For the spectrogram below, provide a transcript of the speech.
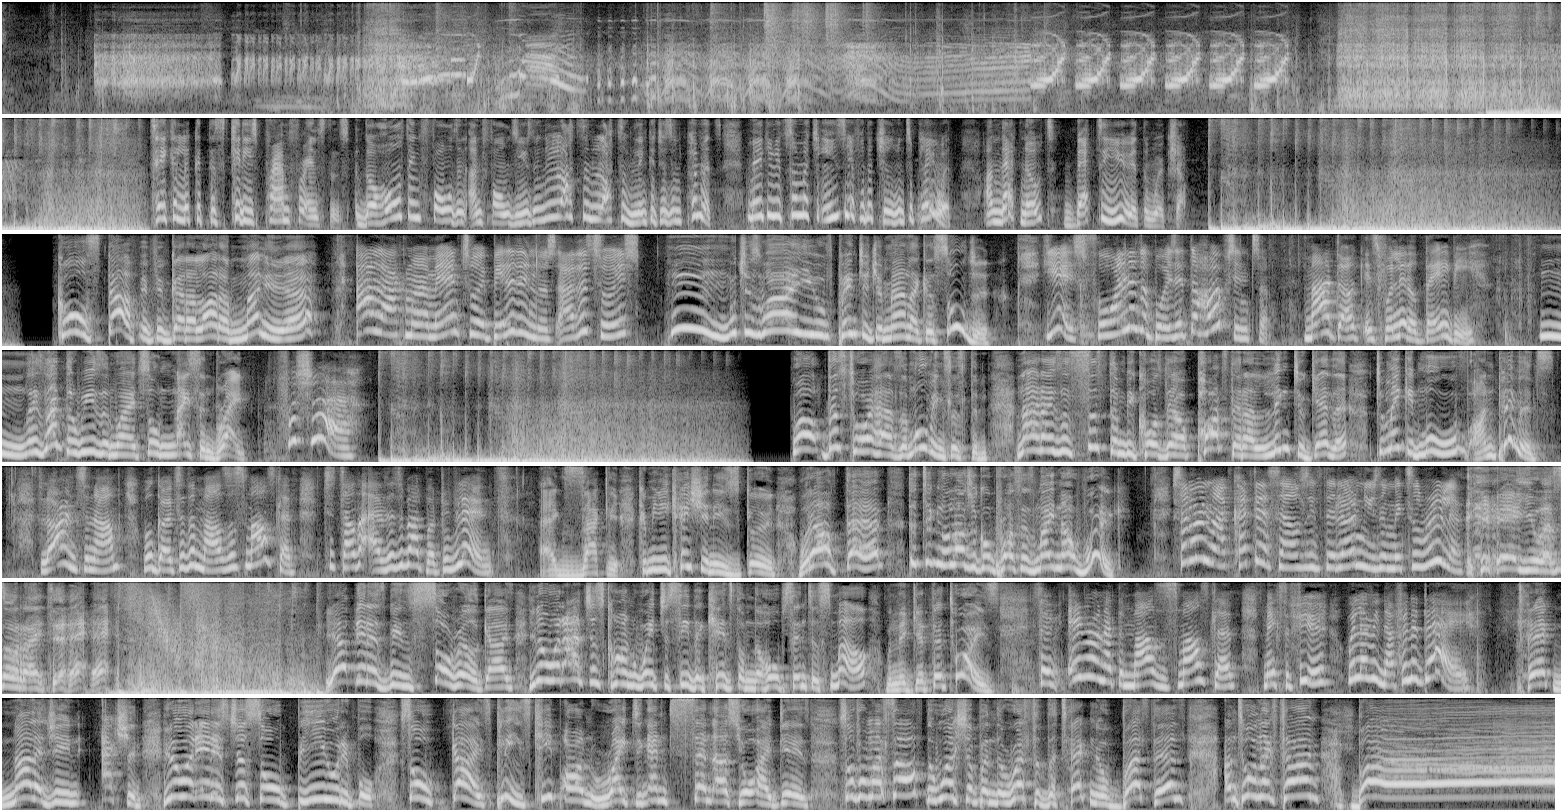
Look at this pram, for instance. The whole thing folds and unfolds using lots and lots of linkages and pivots, making it so much easier for the children to play with. On that note, back to you at the workshop. Cool stuff if you've got a lot of money, yeah? I like my man toy better than those other toys. Hmm, which is why you've painted your man like a soldier. Yes, for one of the boys at the Hope Center. My dog is for little baby. Hmm, is that the reason why it's so nice and bright? For sure. Well, this toy has a moving system. Now it has a system because there are parts that are linked together to make it move on pivots. Lawrence and I will go to the Miles of Smiles Club to tell the others about what we've learned. Exactly. Communication is good. Without that, the technological process might not work. Someone might cut themselves if they don't use a metal ruler. you are so right. Yep, it has been so real, guys. You know what? I just can't wait to see the kids from the Hope Center smile when they get their toys. So if everyone at the Miles and Smiles Club makes a few, we'll have enough in a day. Technology in action. You know what? It is just so beautiful. So, guys, please keep on writing and send us your ideas. So, for myself, the workshop, and the rest of the Techno Busters, until next time, bye!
